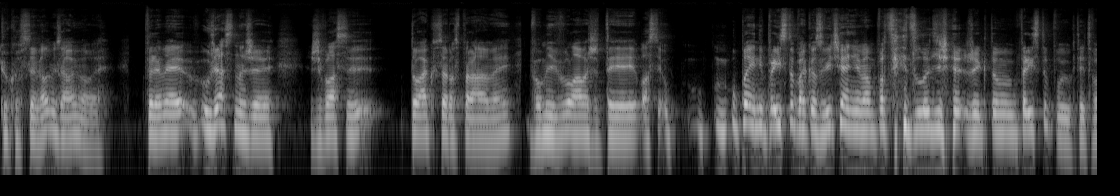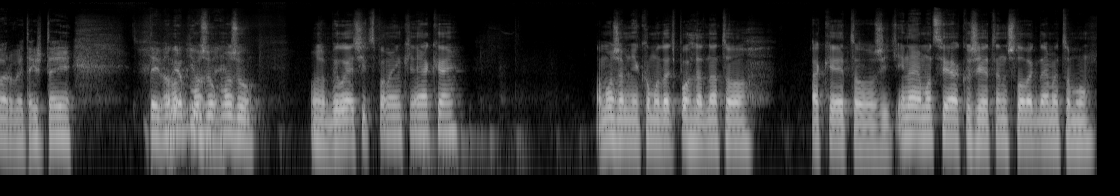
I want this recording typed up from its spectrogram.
Kokos, to je veľmi zaujímavé pre mňa je úžasné, že, že vlastne to, ako sa rozprávame, vo mne vyvoláva, že to je vlastne úplne iný prístup, ako zvyčajne mám pocit z ľudí, že, že k tomu pristupujú k tej tvorbe. Takže to je, to je veľmi no, môžu, môžu, môžu vyliečiť spomienky nejaké a môžem niekomu dať pohľad na to, aké je to žiť iné emócie, ako je ten človek, dajme tomu.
